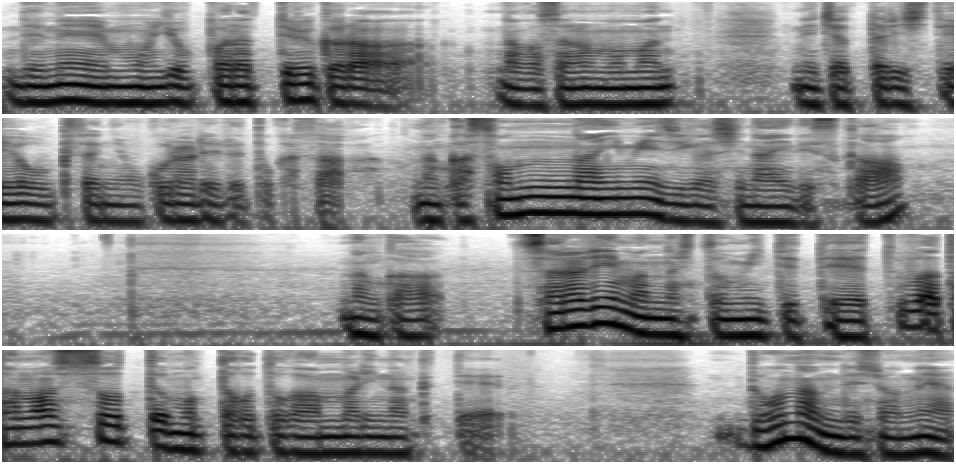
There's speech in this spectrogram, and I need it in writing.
でねもう酔っ払ってるからなんかそのまま寝ちゃったりして奥さんに怒られるとかさ。なんかそんなイメージがしないですか？なんかサラリーマンの人を見ててうわ楽しそうって思ったことがあんまりなくて。どうなんでしょうね。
